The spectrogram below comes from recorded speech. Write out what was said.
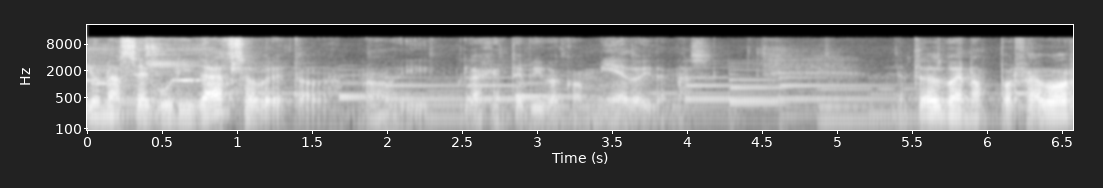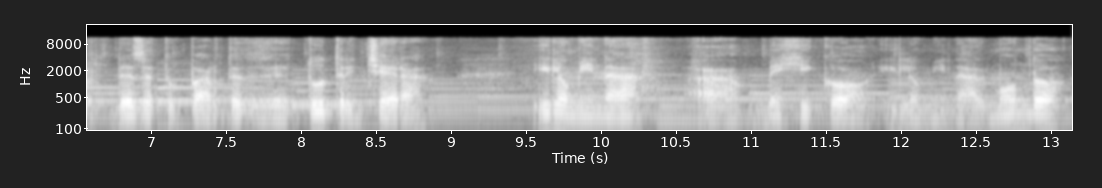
y una seguridad sobre todo, y la gente viva con miedo y demás. Entonces, bueno, por favor, desde tu parte, desde tu trinchera, ilumina a México, ilumina al mundo,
